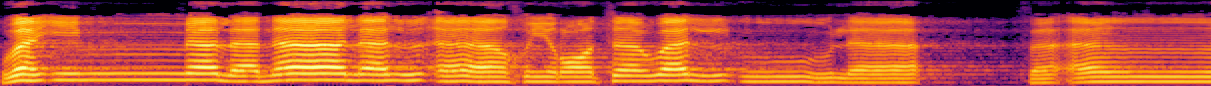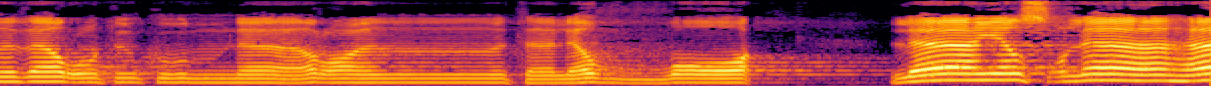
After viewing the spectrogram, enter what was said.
وَإِنَّ لَنَا لَلْآخِرَةَ وَالْأُولَى فَأَنذَرْتُكُمْ نَارًا تَلَظَّى لَا يَصْلَاهَا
